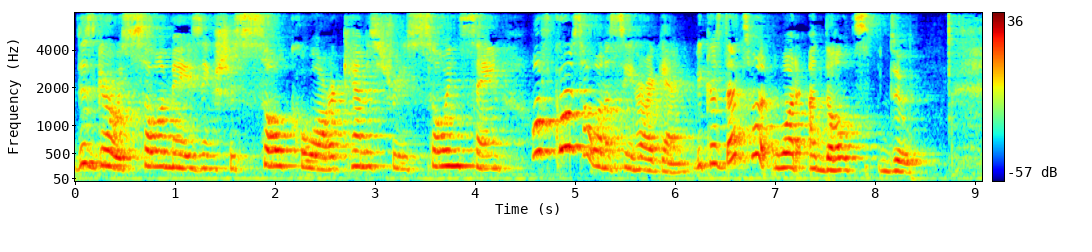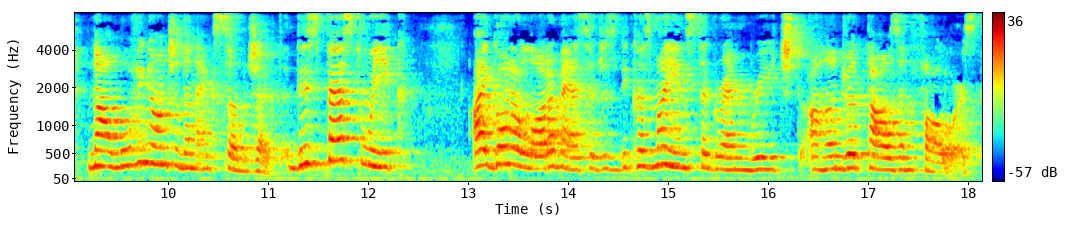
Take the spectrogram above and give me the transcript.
this girl is so amazing. She's so cool. Our chemistry is so insane of course I want to see her again because that's what, what adults do. Now, moving on to the next subject. This past week, I got a lot of messages because my Instagram reached 100,000 followers.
